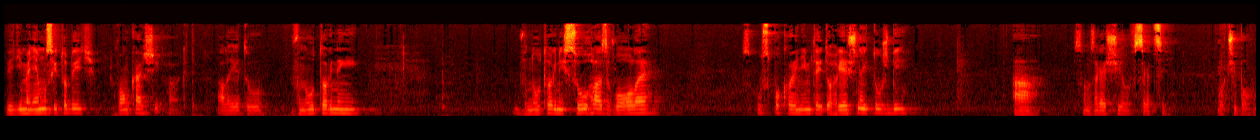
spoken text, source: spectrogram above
Vidíme, nemusí to byť vonkajší akt, ale je tu vnútorný vnútorný súhlas vôle s uspokojením tejto hriešnej túžby a som zrešil v srdci voči Bohu.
